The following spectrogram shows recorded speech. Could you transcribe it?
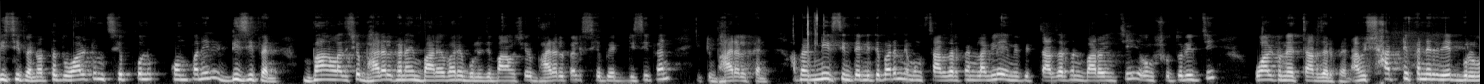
ডিসি ফ্যান অর্থাৎ ওয়ালটন সেফ কোম্পানির ডিসি ফ্যান বাংলাদেশে ভাইরাল ফ্যান আমি বারে বারে বলি যে বাংলাদেশের ভাইরাল ফ্যান সেফের ডিসি ফ্যান একটি ভাইরাল ফ্যান আপনারা নিশ্চিন্তে নিতে পারেন এবং চার্জার ফ্যান লাগলে এমপির চার্জার ফ্যান বারো ইঞ্চি এবং সত্তর ইঞ্চি ওয়ালটনের চার্জার ফ্যান আমি ষাটটি ফ্যানের রেট বলব,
